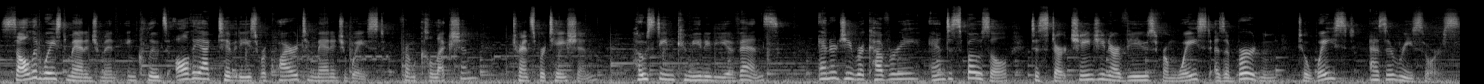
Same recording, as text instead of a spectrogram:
Solid waste management includes all the activities required to manage waste, from collection, transportation, hosting community events, energy recovery, and disposal to start changing our views from waste as a burden to waste as a resource.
